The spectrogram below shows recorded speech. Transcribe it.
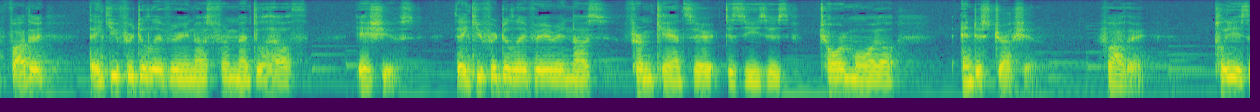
Father, thank you for delivering us from mental health issues. Thank you for delivering us from cancer, diseases, turmoil, and destruction. Father, please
